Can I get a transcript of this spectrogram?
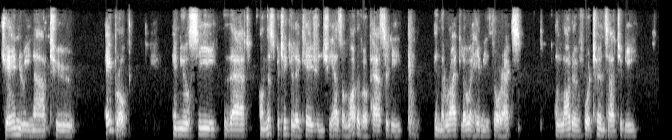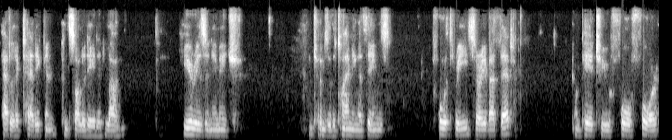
January now to April, and you'll see that on this particular occasion, she has a lot of opacity in the right lower hemithorax, a lot of what turns out to be atelectatic and consolidated lung. Here is an image in terms of the timing of things, 4-3, sorry about that, compared to 4-4.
